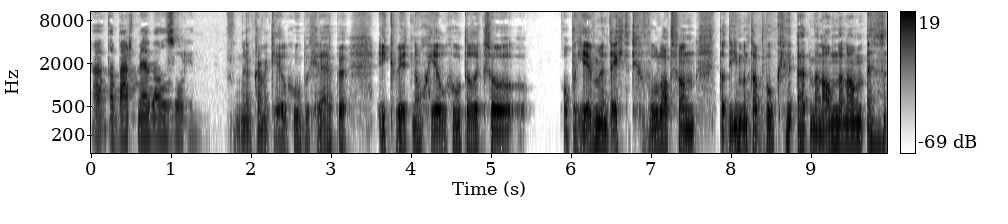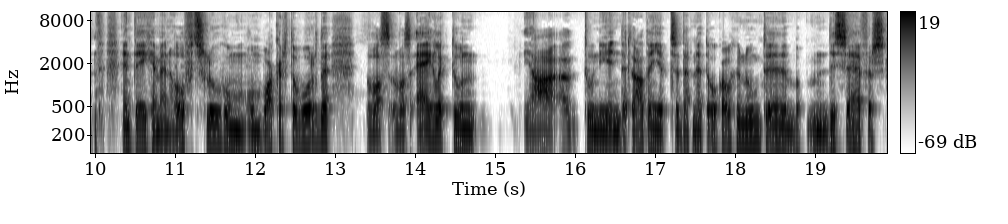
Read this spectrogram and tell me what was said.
Uh, dat baart mij wel zorgen. Dat kan ik heel goed begrijpen. Ik weet nog heel goed dat ik zo op een gegeven moment echt het gevoel had van dat iemand dat boek uit mijn handen nam en, en tegen mijn hoofd sloeg om, om wakker te worden, was, was eigenlijk toen, ja, toen je inderdaad, en je hebt ze daarnet ook al genoemd, hè, de cijfers,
